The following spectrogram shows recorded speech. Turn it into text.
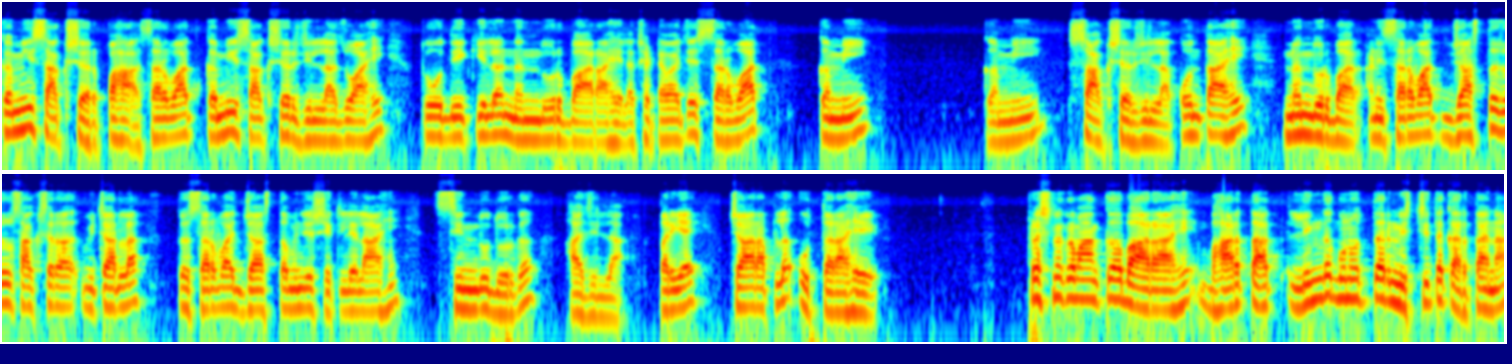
कमी साक्षर पहा सर्वात कमी साक्षर जिल्हा जो आहे तो देखील नंदुरबार आहे. लक्षात ठेवायचे सर्वात कमी कमी साक्षर जिल्हा कोणता आहे? नंदुरबार. आणि सर्वात जास्त जो साक्षर विचारला तर सर्वात जास्त म्हणजे शिकलेला आहे सिंधुदुर्ग हा जिल्हा. पर्याय चार आपलं उत्तर आहे. प्रश्न क्रमांक बारा आहे. भारतात लिंग गुणोत्तर निश्चित करताना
